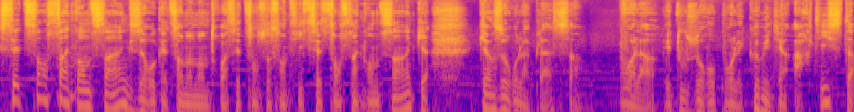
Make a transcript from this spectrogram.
755 0493 766 755 15 euros la place. Voilà, et 12 euros pour les comédiens artistes.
